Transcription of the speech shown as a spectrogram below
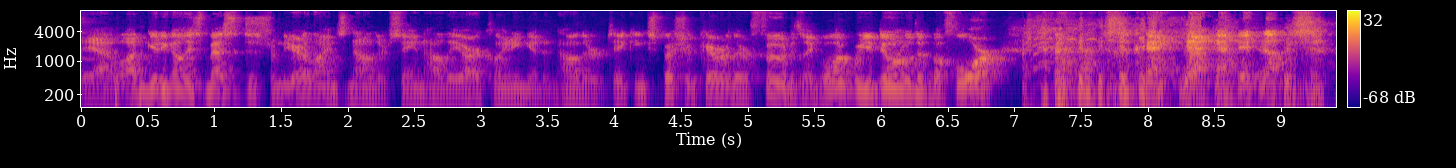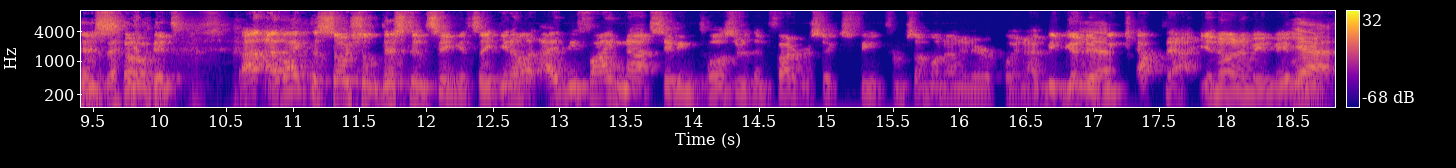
Yeah. Well, I'm getting all these messages from the airlines now. They're saying how they are cleaning it and how they're taking special care of their food. It's like, well, what were you doing with it before? Yeah. You know? So it's, I, I like the social distancing. It's like, you know what? I'd be fine not sitting closer than five or six feet from someone on an airplane. I'd be good if we kept that. You know what I mean? Maybe Yeah,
